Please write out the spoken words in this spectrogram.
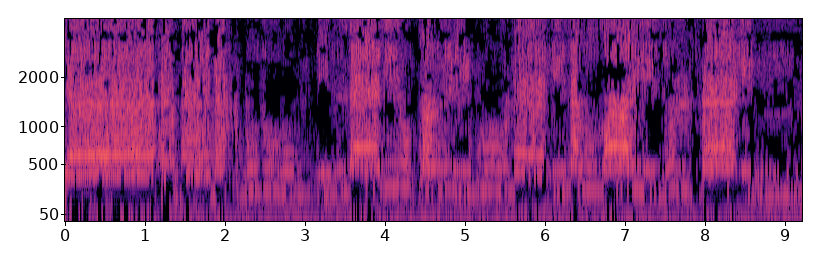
شاء ما نعبدهم إلا ليقربونا إلى الله زلفى إن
